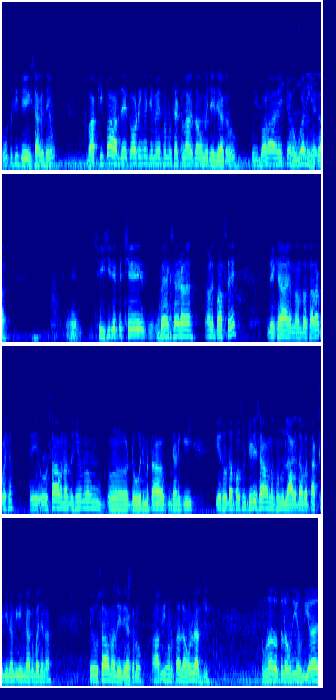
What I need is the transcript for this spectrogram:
ਉਹ ਤੁਸੀਂ ਦੇਖ ਸਕਦੇ ਹੋ। ਬਾਕੀ ਭਾਰ ਦੇ ਅਕੋਰਡਿੰਗ ਜਿਵੇਂ ਤੁਹਾਨੂੰ ਸੈੱਟ ਲੱਗਦਾ ਉਵੇਂ ਦੇ ਦਿਆ ਕਰੋ। ਕੋਈ ਬਾਹਲਾ ਇਹ ਚ ਹੋਊਗਾ ਨਹੀਂ ਹੈਗਾ। ਤੇ ਸ਼ੀਸ਼ੀ ਦੇ ਪਿੱਛੇ ਬੈਕ ਸਾਈਡ ਵਾਲੇ ਵਾਲੇ ਪਾਸੇ ਲਿਖਿਆ ਆ ਜਾਂਦਾ ਹੁੰਦਾ ਸਾਰਾ ਕੁਝ ਤੇ ਉਸ ਹਿਸਾਬ ਨਾਲ ਤੁਸੀਂ ਉਹਨੂੰ ਡੋਜ਼ ਮੁਤਾਬਕ ਜਾਣੀ ਕਿ ਜੇ ਤੁਹਾਡਾ ਪਸ਼ੂ ਜਿਹੜੇ ਹਿਸਾਬ ਨਾਲ ਤੁਹਾਨੂੰ ਲੱਗਦਾ ਵਾ ਤੱਕ ਜੀ ਨਾ ਵੀ ਇੰਨਾ ਕੁ ਵਜਣਾ ਤੇ ਉਸ ਹਿਸਾਬ ਨਾਲ ਦੇ ਦਿਆ ਕਰੋ। ਆ ਵੀ ਹੁਣ ਤਾਂ ਲਾਉਣ ਲੱਗ ਗਈ। ਸੋਹਣਾ ਦੁੱਧ ਲਾਉਂਦੀ ਹੁੰਦੀ ਆ।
